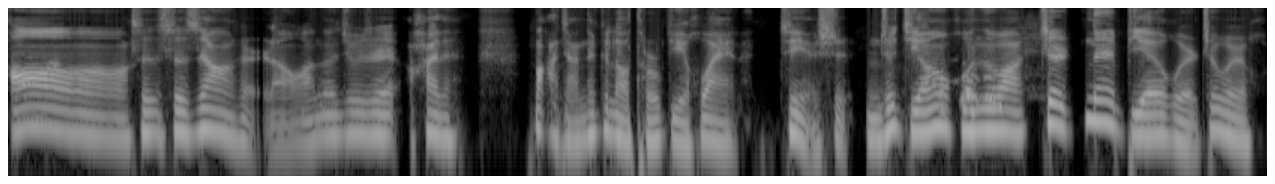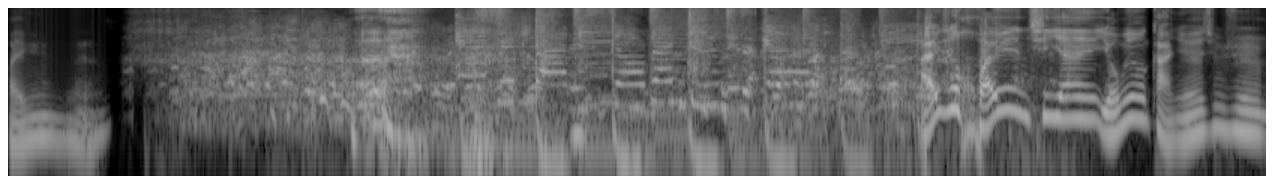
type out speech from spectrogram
哦，是是这样式儿的，完了就是还得那家那个老头憋坏了，这也是你说结完婚的话，这那憋一会儿，这会儿怀孕了。哎，这怀孕期间有没有感觉就是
